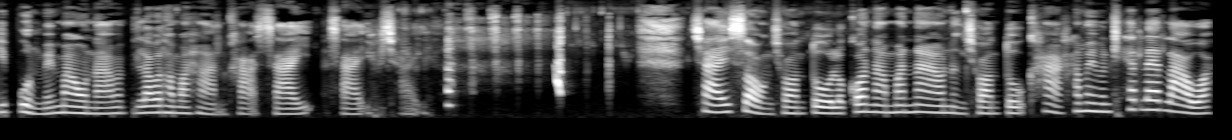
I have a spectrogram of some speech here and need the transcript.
ญี่ปุ่นไม่เมานะ มันเป็นเหล้าทำอาหารค่ะใช้ใช้ใช้ ใช้ 2 ช้อนโต๊ะแล้วก็น้ำมะนาว 1 ช้อนโต๊ะค่ะทำไมมันแค่แรดเราอะ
